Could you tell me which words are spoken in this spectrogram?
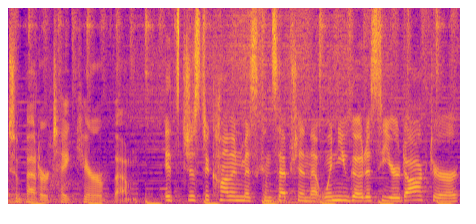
to better take care of them. It's just a common misconception that when you go to see your doctor,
